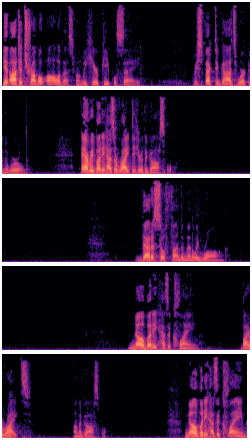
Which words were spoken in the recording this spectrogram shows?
It ought to trouble all of us when we hear people say, respect to God's work in the world. Everybody has a right to hear the gospel. That is so fundamentally wrong. Nobody has a claim by rights on the gospel. Nobody has a claim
